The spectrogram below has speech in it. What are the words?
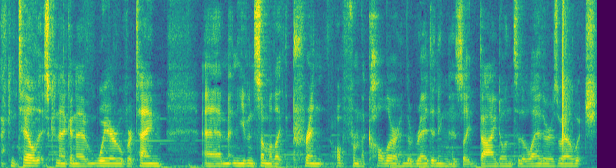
I can tell that it's kind of gonna wear over time um, and even some of like the print of from the color, the reddening has like dyed onto the leather as well, which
